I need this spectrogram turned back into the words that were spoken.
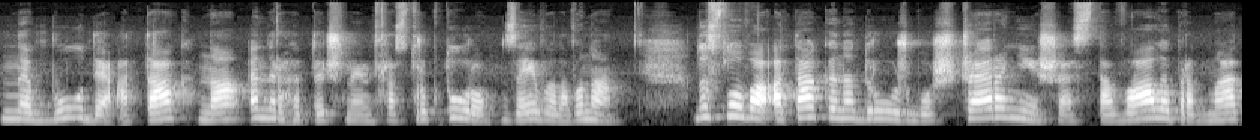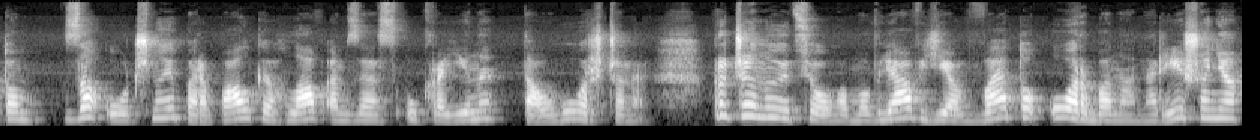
не буде атак на енергетичну інфраструктуру, заявила вона. До слова, атаки на дружбу ще раніше ставали предметом заочної перепалки глав МЗС України та Угорщини. Причиною цього, мовляв, є вето Орбана на рішення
